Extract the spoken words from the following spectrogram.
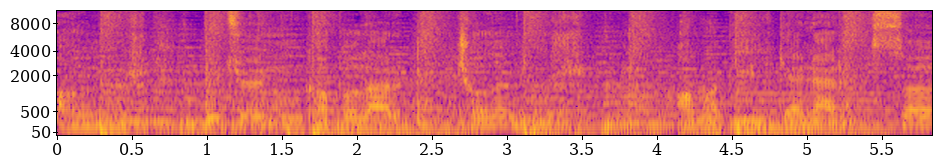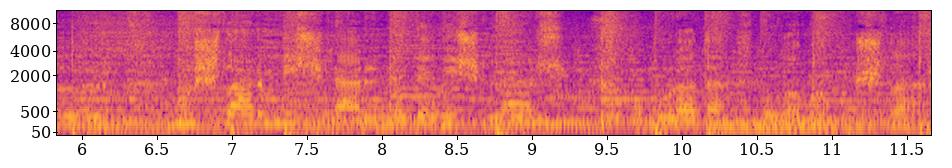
ağır. Bütün kapılar çalınır Ama bilgeler sağır. Mışlar mişler ne demişler? Bu burada bulamamışlar.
